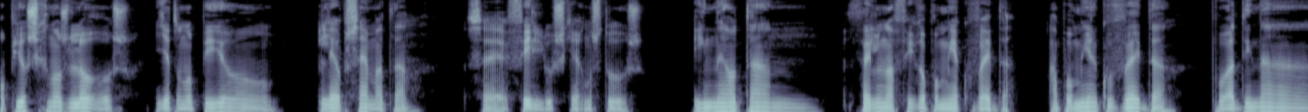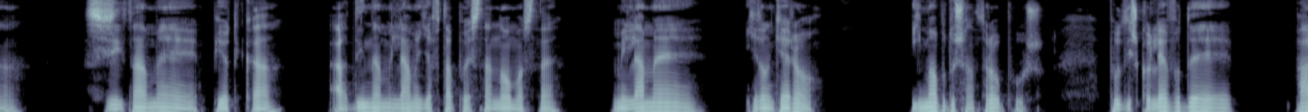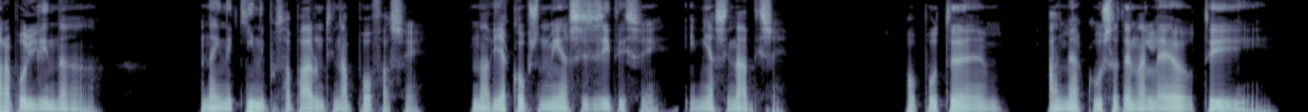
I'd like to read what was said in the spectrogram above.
Ο πιο συχνός λόγος για τον οποίο λέω ψέματα σε φίλους και γνωστούς είναι όταν θέλω να φύγω από μία κουβέντα. Από μία κουβέντα που αντί να συζητάμε ποιοτικά, αντί να μιλάμε για αυτά που αισθανόμαστε, μιλάμε για τον καιρό. Είμαι από τους ανθρώπους που δυσκολεύονται πάρα πολύ να, να είναι εκείνοι που θα πάρουν την απόφαση να διακόψουν μία συζήτηση ή μία συνάντηση. Οπότε, αν με ακούσατε να λέω ότι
